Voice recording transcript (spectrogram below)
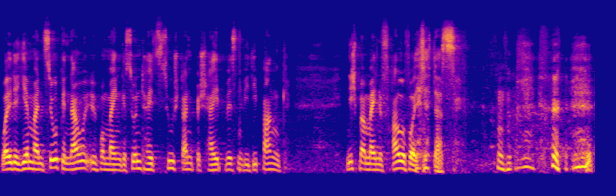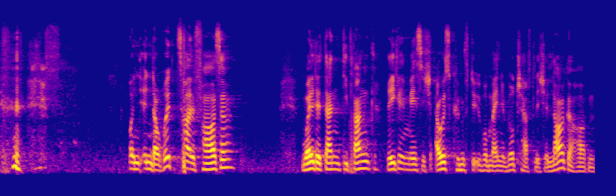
wollte jemand so genau über meinen Gesundheitszustand Bescheid wissen wie die Bank. Nicht mal meine Frau wollte das. Und in der Rückzahlphase wollte dann die Bank regelmäßig Auskünfte über meine wirtschaftliche Lage haben.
